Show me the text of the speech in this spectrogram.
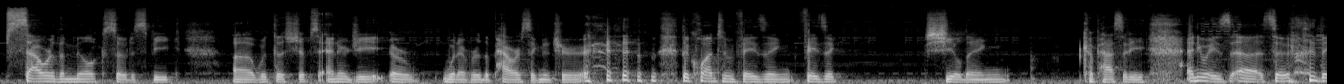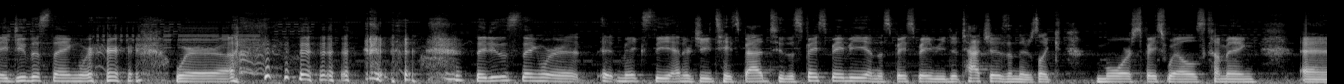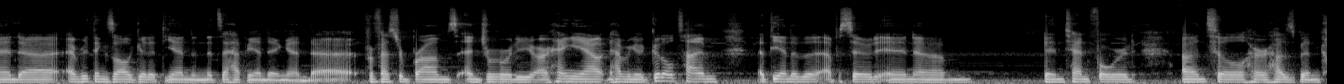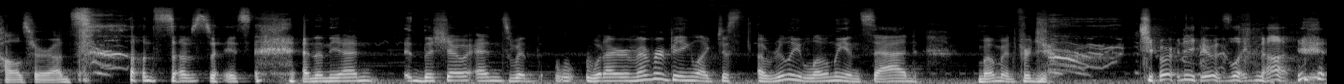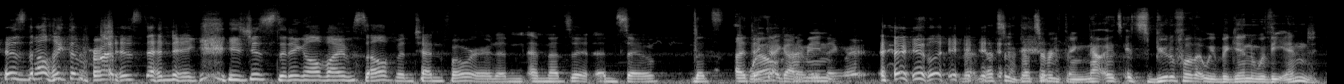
sour the milk, so to speak, uh, with the ship's energy or whatever the power signature, the quantum phasing, phasic shielding capacity. Anyways, uh, so they do this thing where where uh, they do this thing where it, it makes the energy taste bad to the space baby, and the space baby detaches, and there's like more space whales coming, and uh, everything's all good at the end, and it's a happy ending. And uh, Professor Brahms and Geordi are hanging out and having a good old time at the end of the episode in um, in Ten Forward until her husband calls her on on subspace, and then the end the show ends with what I remember being like just a really lonely and sad moment for Geordi. It was like not it's not like the brightest ending. He's just sitting all by himself and ten forward and and that's it. And so that's I think well, I got I everything mean, right. that, that's it. That's everything. Now it's it's beautiful that we begin with the end.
